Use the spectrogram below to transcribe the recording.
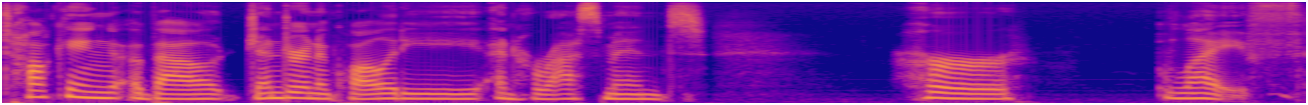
talking about gender inequality and harassment her life.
